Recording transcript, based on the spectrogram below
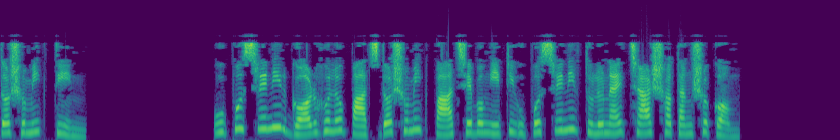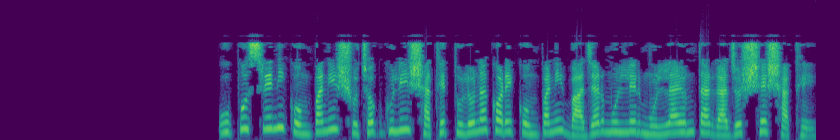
দশমিক তিন। উপশ্রেণীর গড় হল পাঁচ দশমিক পাঁচ এবং এটি উপশ্রেণীর তুলনায় চার শতাংশ কম। উপশ্রেণী কোম্পানির সূচকগুলির সাথে তুলনা করে কোম্পানির বাজার মূল্যের মূল্যায়ন তার রাজস্বের সাথে।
